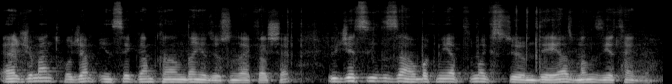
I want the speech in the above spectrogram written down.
Ercüment Hocam Instagram kanalından yazıyorsunuz arkadaşlar. Ücretsiz yıldızlarma bakımı yaptırmak istiyorum diye yazmanız yeterli.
